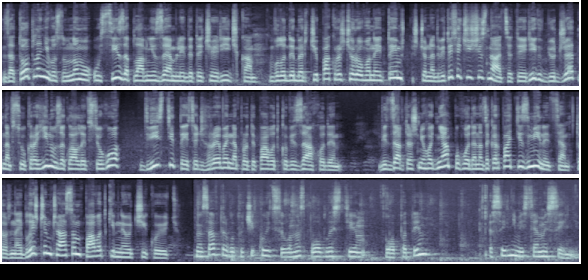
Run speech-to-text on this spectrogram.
Затоплені в основному усі заплавні землі, де тече річка. Володимир Чіпак розчарований тим, що на 2016 рік в бюджет на всю країну заклали всього 200 тисяч гривень на протипаводкові заходи. Від завтрашнього дня погода на Закарпатті зміниться, тож найближчим часом паводків не очікують. На завтра от очікується у нас по області опади. Сильні місцями сильні.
